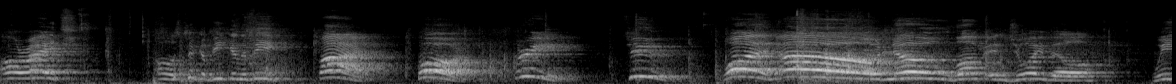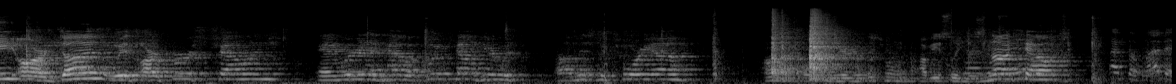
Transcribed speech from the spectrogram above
All right. Almost took a beak in the beak. Five, four, three, two, one. Oh, no lump in Joyville. We are done with our first challenge, and we're going to have a quick count here with uh, Miss Victoria. Here. This one obviously does not count. That's 11.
